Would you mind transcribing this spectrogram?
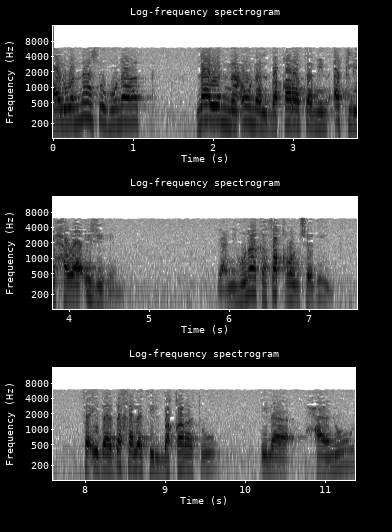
قال والناس هناك لا يمنعون البقرة من أكل حوائجهم. يعني هناك فقر شديد. فإذا دخلت البقرة إلى حانوت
